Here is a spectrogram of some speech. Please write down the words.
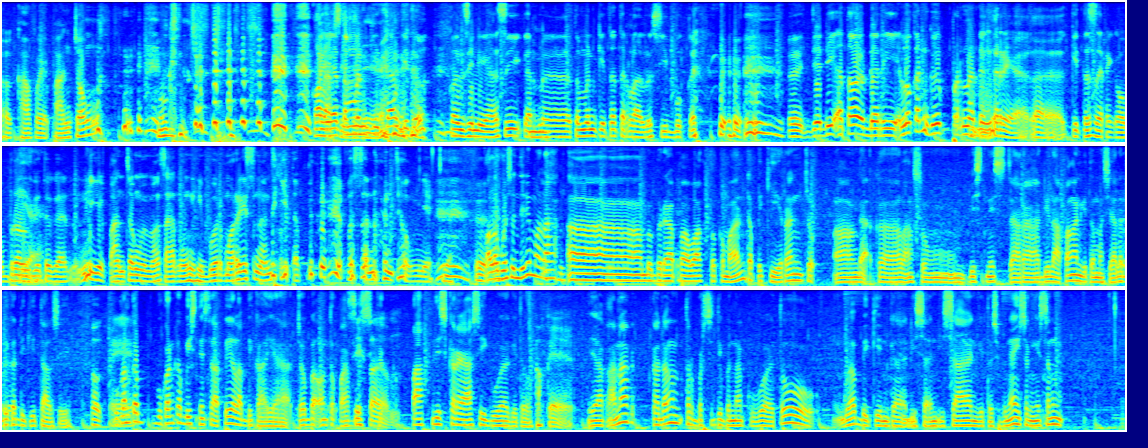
eh, kafe pancong? Mungkin. Kayak itu ya. kita gitu konsiniasi karena temen kita terlalu sibuk. Kan Eh, jadi atau dari lo kan gue pernah denger ya eh, kita sering ngobrol Iya. gitu kan. Ini pancong memang sangat menghibur. Morris nanti kita pesan pancongnya. Kalau gue sendiri malah eh, beberapa waktu kemarin kepikiran cuk eh, nggak ke langsung bisnis secara di lapangan gitu mas ya lebih ke digital sih. oke Bukan ke bukan ke bisnis tapi lebih kayak coba untuk publish Sistem. publish kreasi gue gitu. oke Ya karena kadang terbersit di benak gue itu gue bikin kayak desain desain gitu sebenarnya iseng-iseng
